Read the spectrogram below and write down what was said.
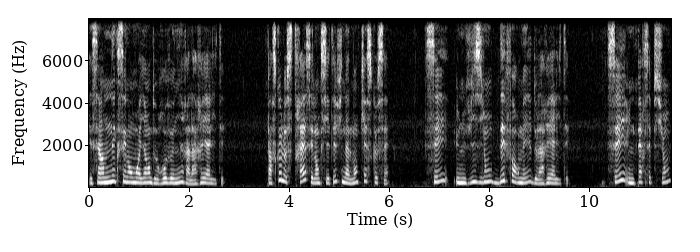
et c'est un excellent moyen de revenir à la réalité. Parce que le stress et l'anxiété, finalement, qu'est-ce que c'est? C'est une vision déformée de la réalité. C'est une perception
